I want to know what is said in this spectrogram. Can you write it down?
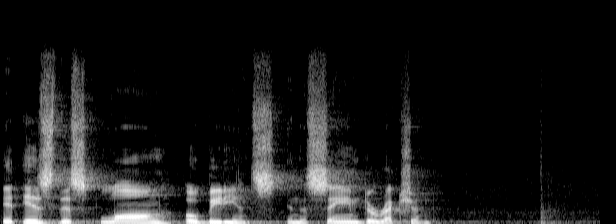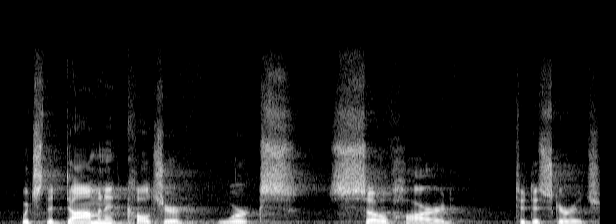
It is this long obedience in the same direction which the dominant culture works so hard to discourage.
